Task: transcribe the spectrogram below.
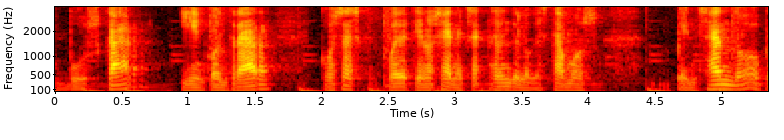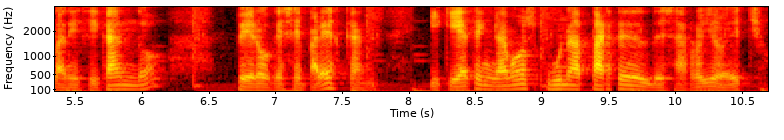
buscar y encontrar cosas que puede que no sean exactamente lo que estamos pensando o planificando, pero que se parezcan y que ya tengamos una parte del desarrollo hecho.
